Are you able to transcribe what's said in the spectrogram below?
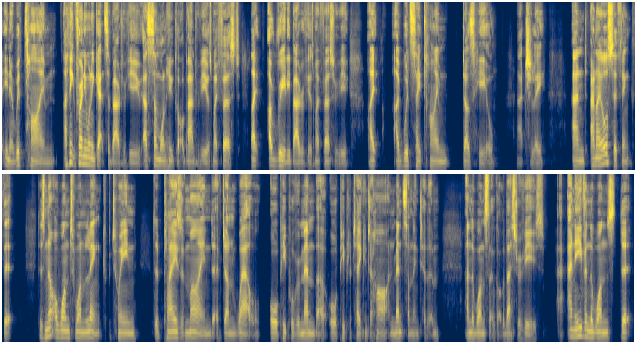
you know, with time, I think for anyone who gets a bad review, as someone who got a bad review as my first, like a really bad review as my first review, I I would say time does heal, actually. And and I also think that there's not a one to one link between the plays of that have done well or people remember or people have taken to heart and meant something to them and the ones that have got the best reviews. And even the ones that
